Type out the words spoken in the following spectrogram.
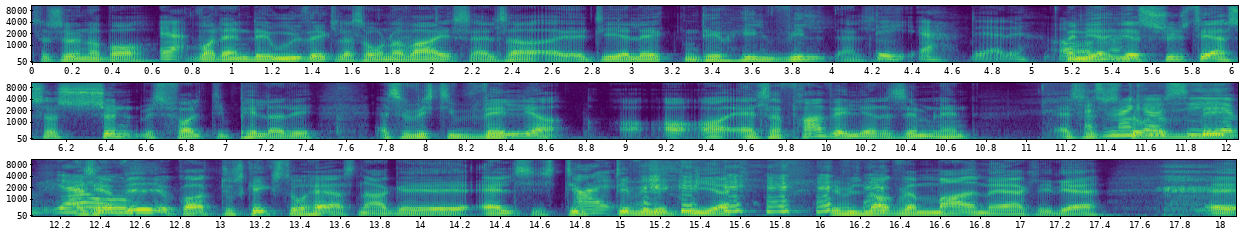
til Sønderborg. Ja. Hvordan det udvikler sig undervejs, altså øh, dialekten. Det er jo helt vildt, altså. Det, ja, det er det. Og, Men jeg, jeg synes, det er så synd, hvis folk de piller det. Altså hvis de vælger, og, og, og altså fravælger det simpelthen. Altså, Altså, man kan jo sige, ved, jeg- jeg altså, jeg jo- ved jo godt, du skal ikke stå her og snakke øh, alsis. Det, Nej. det vil ikke virke. det vil nok være meget mærkeligt, ja. Øh,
